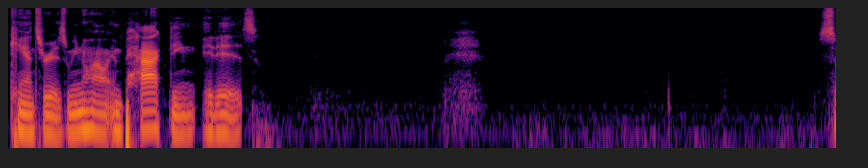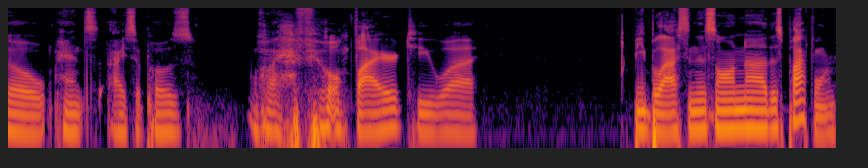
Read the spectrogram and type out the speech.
cancer is, we know how impacting it is. So, hence, I suppose why I feel on fire to uh, be blasting this on uh, this platform.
